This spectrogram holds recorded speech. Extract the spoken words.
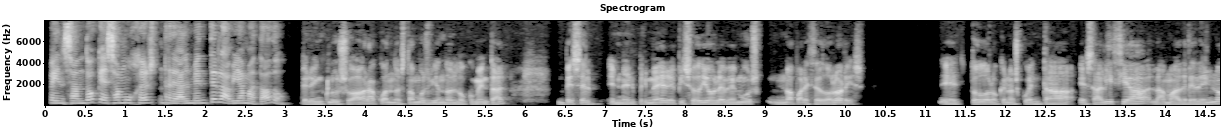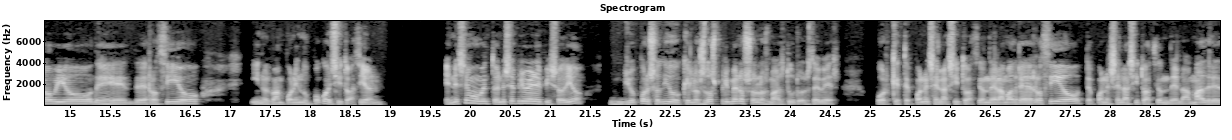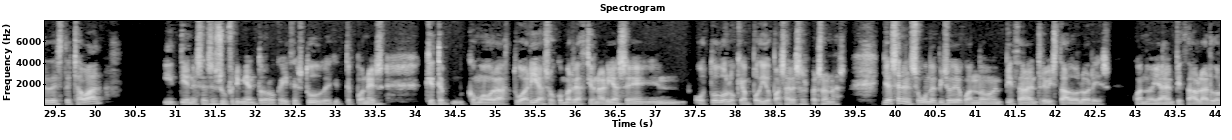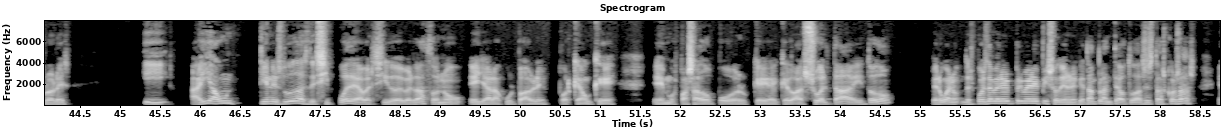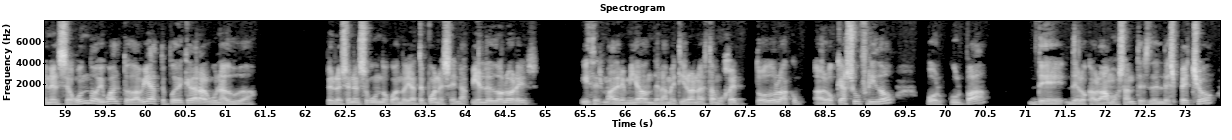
pensando que esa mujer realmente la había matado. Pero incluso ahora cuando estamos viendo el documental, ves el, en el primer episodio le vemos, no aparece Dolores. Eh, todo lo que nos cuenta es Alicia, la madre del novio de, de Rocío, y nos van poniendo un poco en situación. En ese momento, en ese primer episodio, yo por eso digo que los dos primeros son los más duros de ver, porque te pones en la situación de la madre de Rocío, te pones en la situación de la madre de este chaval y tienes ese sufrimiento, lo que dices tú, de que te pones, que te, cómo actuarías o cómo reaccionarías en, o todo lo que han podido pasar esas personas. Ya es en el segundo episodio cuando empieza la entrevista a Dolores, cuando ya empieza a hablar Dolores, y ahí aún tienes dudas de si puede haber sido de verdad o no ella la culpable, porque aunque hemos pasado por que quedó suelta y todo, pero bueno, después de ver el primer episodio en el que te han planteado todas estas cosas, en el segundo igual todavía te puede quedar alguna duda. Pero es en el segundo cuando ya te pones en la piel de Dolores y dices, madre mía, ¿dónde la metieron a esta mujer? Todo lo, que ha sufrido por culpa de, lo que hablábamos antes, del despecho,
